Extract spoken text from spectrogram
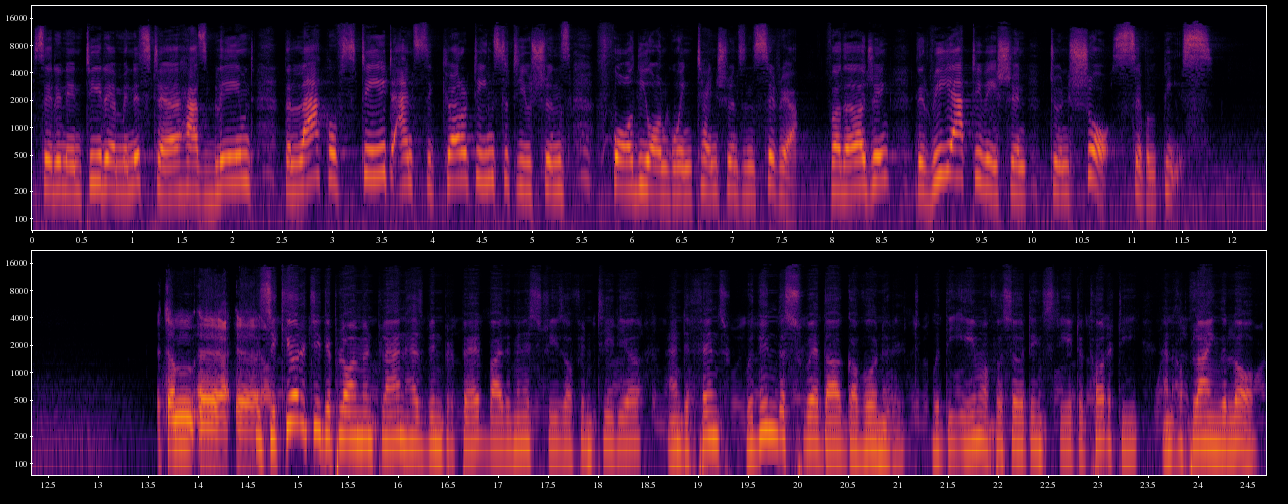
Syrian Interior Minister has blamed the lack of state and security institutions for the ongoing tensions in Syria, further urging the reactivation to ensure civil peace. A security deployment plan has been prepared by the Ministries of Interior and Defense within the Sweida Governorate with the aim of asserting state authority and applying the law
